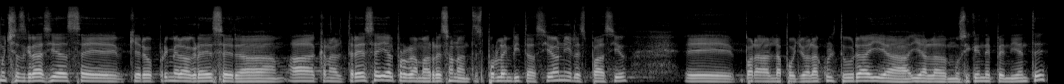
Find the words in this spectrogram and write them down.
muchas gracias. Eh, quiero primero agradecer a, Canal 13 y al programa Resonantes por la invitación y el espacio eh, para el apoyo a la cultura y a, la música independiente.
